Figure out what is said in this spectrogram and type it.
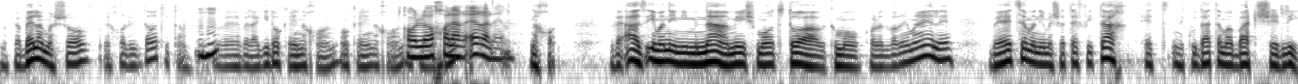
מקבל המשוב יכול להזדהות איתם, ו- ולהגיד, אוקיי, נכון, אוקיי, נכון. או אוקיי, לא יכול נכון." לערער עליהם. נכון. ואז אם אני נמנע משמות תואר, כמו כל הדברים האלה, בעצם אני משתף איתך את נקודת המבט שלי,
